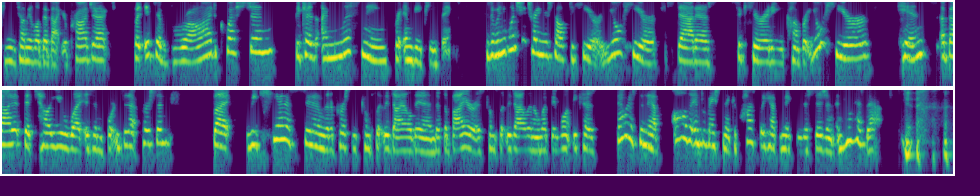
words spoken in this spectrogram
Can you tell me a little bit about your project? But it's a broad question because I'm listening for MVP things. Because when once you train yourself to hear, you'll hear status, security, comfort. You'll hear hints about it that tell you what is important to that person. But we can't assume that a person's completely dialed in, that the buyer is completely dialed in on what they want, because that would assume they have all the information they could possibly have to make the decision. And who has that? Yeah.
